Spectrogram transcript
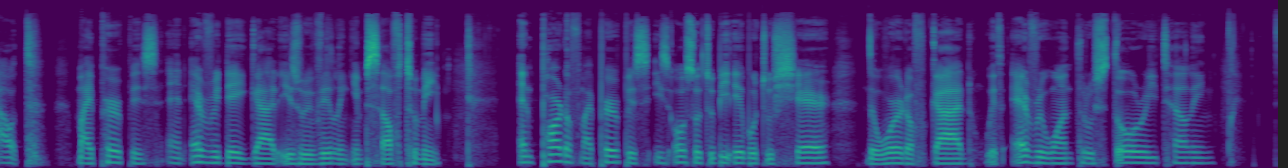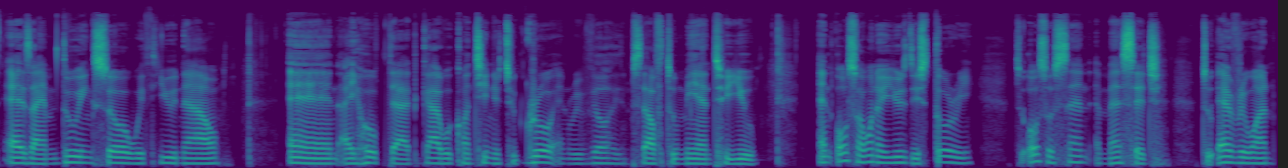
out my purpose. And every day, God is revealing Himself to me. And part of my purpose is also to be able to share the Word of God with everyone through storytelling, as I am doing so with you now. And I hope that God will continue to grow and reveal Himself to me and to you. And also, I want to use this story to also send a message to everyone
